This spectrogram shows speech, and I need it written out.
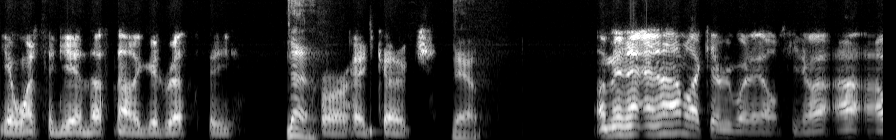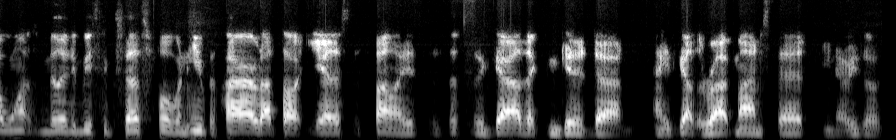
yeah, once again, that's not a good recipe no. for our head coach. Yeah. I mean, and I'm like everybody else. You know, I, I want Billy to be successful. When he was hired, I thought, yeah, this is finally this is, this is a guy that can get it done. And he's got the right mindset. You know, he's a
